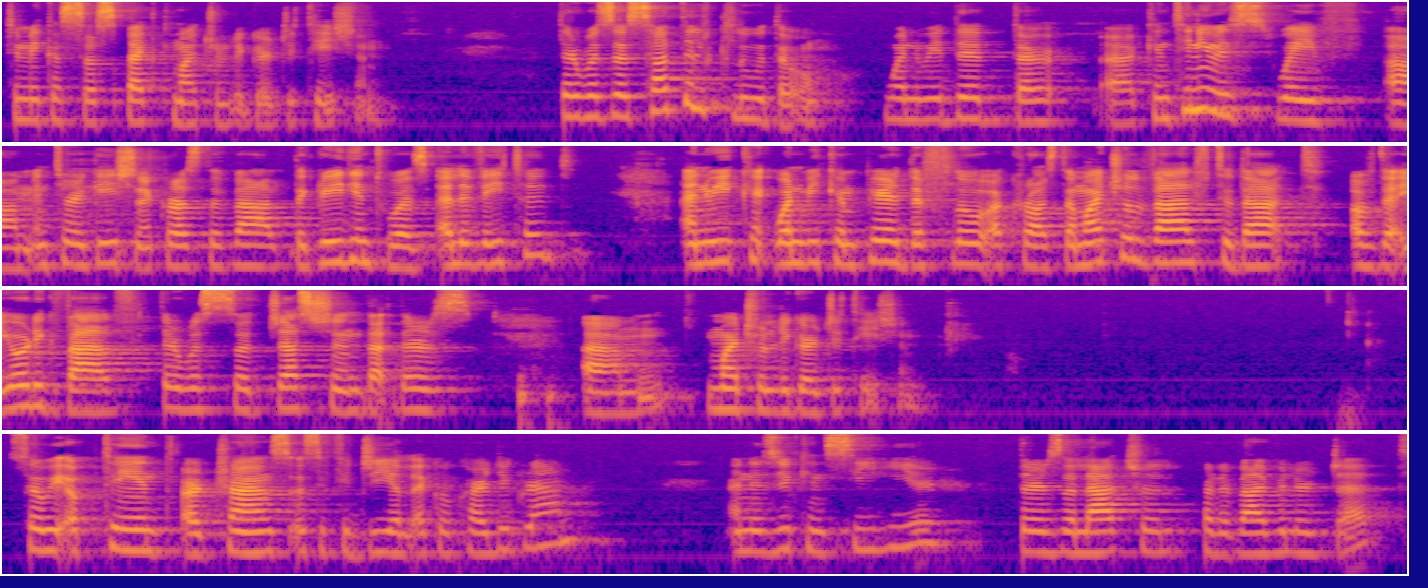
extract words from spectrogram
to make us suspect mitral regurgitation. There was a subtle clue, though, when we did the uh, continuous wave um, interrogation across the valve, the gradient was elevated. And we when we compared the flow across the mitral valve to that of the aortic valve, there was suggestion that there's um, mitral regurgitation. So we obtained our transesophageal echocardiogram. And as you can see here, there's a lateral paravalvular jet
